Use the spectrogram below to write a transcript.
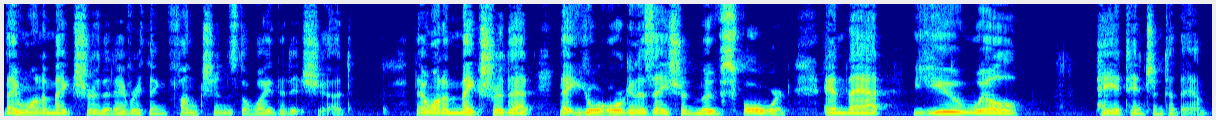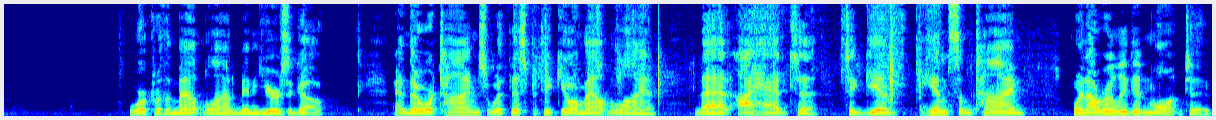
they want to make sure that everything functions the way that it should. They want to make sure that, that your organization moves forward and that you will pay attention to them. Worked with a mountain lion many years ago. And there were times with this particular mountain lion that I had to, to give him some time when I really didn't want to.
